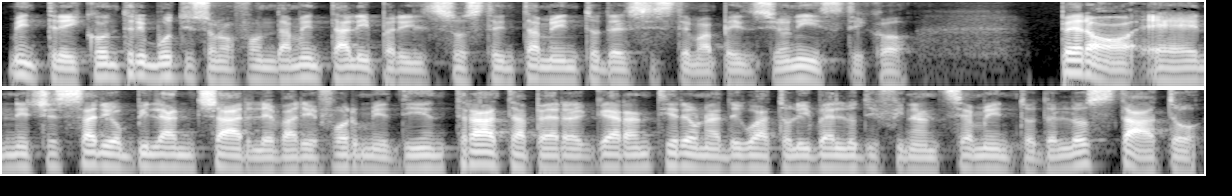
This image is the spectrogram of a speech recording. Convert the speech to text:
mentre i contributi sono fondamentali per il sostentamento del sistema pensionistico però è necessario bilanciare le varie forme di entrata per garantire un adeguato livello di finanziamento dello Stato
